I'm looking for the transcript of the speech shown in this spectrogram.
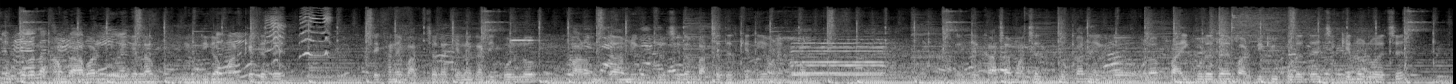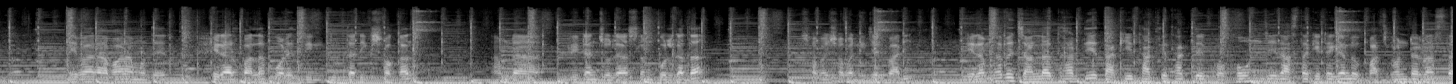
সন্ধ্যেবেলা আমরা আবার চলে গেলাম দীঘা মার্কেটেতে সেখানে বাচ্চারা কেনাকাটি করল। কারণটা আমি ঘুরেছিলাম বাচ্চাদেরকে নিয়ে অনেকক্ষণ। এই যে কাঁচা মাছের দোকান, এগুলো ওরা ফ্রাই করে দেয় বারবিকিউ করে দেয় চিকেনও রয়েছে। এবার আবার আমাদের ফেরার পালা, পরের দিন দু তারিখ সকাল। আমরা রিটার্ন চলে আসলাম কলকাতা। সবাই সবার নিজের বাড়ি। এরমভাবে জানলার ধার দিয়ে তাকিয়ে থাকতে থাকতে কখন যে রাস্তা কেটে গেল, পাঁচ ঘণ্টার রাস্তা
